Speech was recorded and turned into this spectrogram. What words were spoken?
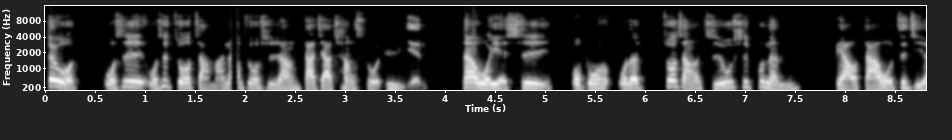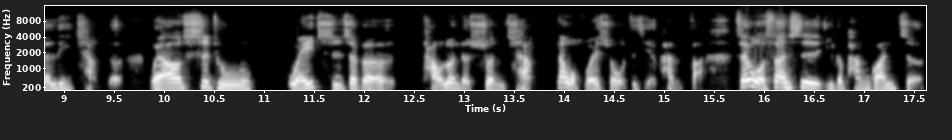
对我，我是我是桌长嘛，那做是让大家畅所欲言。那我也是，我我我的桌长的职务是不能表达我自己的立场的，我要试图维持这个。讨论的顺畅，那我不会说我自己的看法，所以我算是一个旁观者。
